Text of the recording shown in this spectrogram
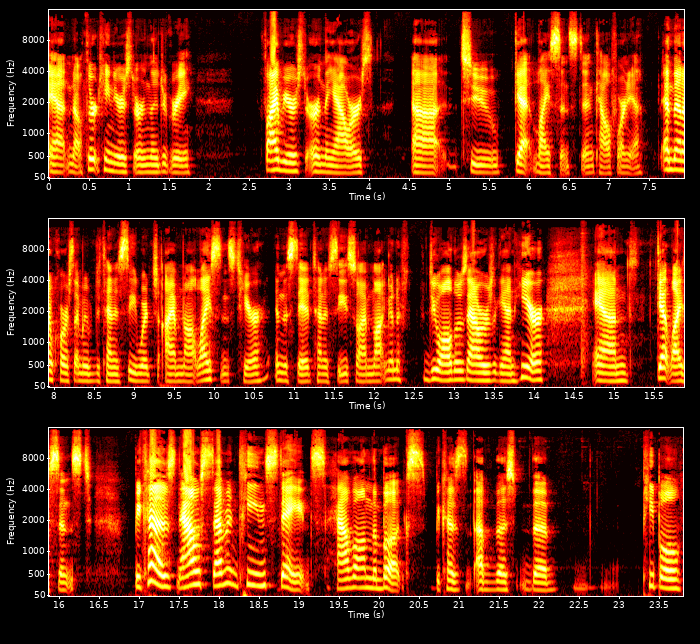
and no, 13 years to earn the degree, five years to earn the hours, uh, to get licensed in California. And then, of course, I moved to Tennessee, which I'm not licensed here in the state of Tennessee. So I'm not going to do all those hours again here and get licensed because now 17 states have on the books because of the, the people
